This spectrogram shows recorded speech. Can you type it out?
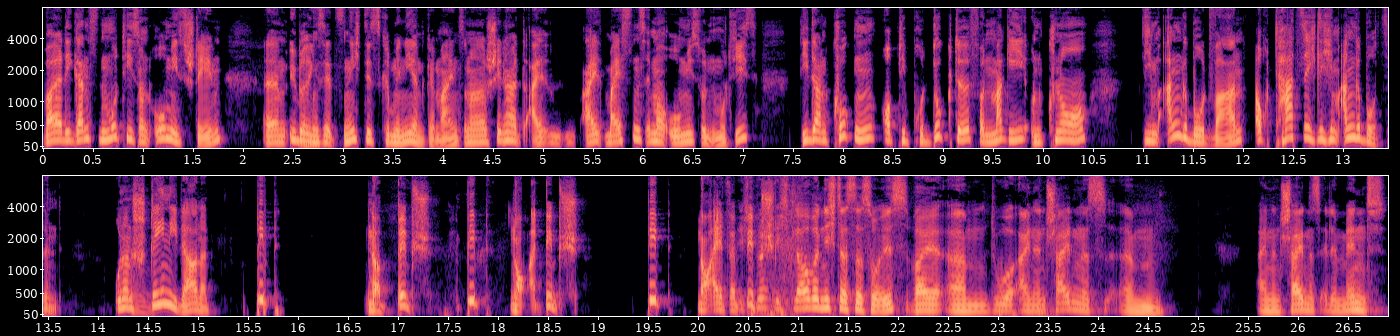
weil da die ganzen Muttis und Omis stehen. Ähm, übrigens jetzt nicht diskriminierend gemeint, sondern da stehen halt ei- ei- meistens immer Omis und Muttis, die dann gucken, ob die Produkte von Maggi und Knorr, die im Angebot waren, auch tatsächlich im Angebot sind. Und dann Hm. stehen die da und dann, pip, na bipsch, pip, no ein bipsch, pip, no einfach Ich, bipsch. ich glaube nicht, dass das so ist, weil ähm, du ein entscheidendes, ähm, ein entscheidendes Element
